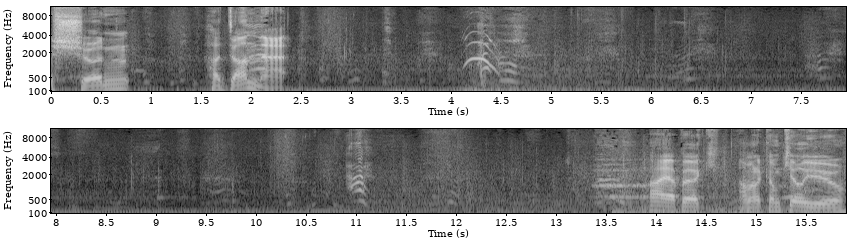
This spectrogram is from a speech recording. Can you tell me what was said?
You shouldn't have done that. Hi, Epic. I'm gonna come kill you.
